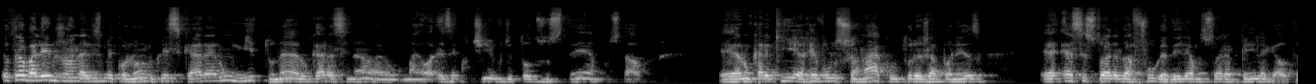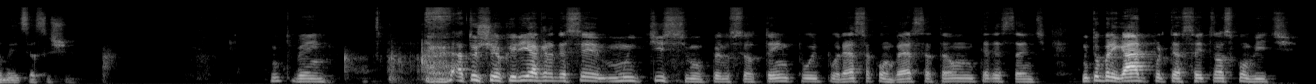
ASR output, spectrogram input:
eu trabalhei no jornalismo econômico, esse cara era um mito, né? Era o cara assim, não, era o maior executivo de todos os tempos, tal. Era um cara que ia revolucionar a cultura japonesa. Essa história da fuga dele é uma história bem legal também de se assistir. Muito bem. Atushi, eu queria agradecer muitíssimo pelo seu tempo e por essa conversa tão interessante. Muito obrigado por ter aceito o nosso convite.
